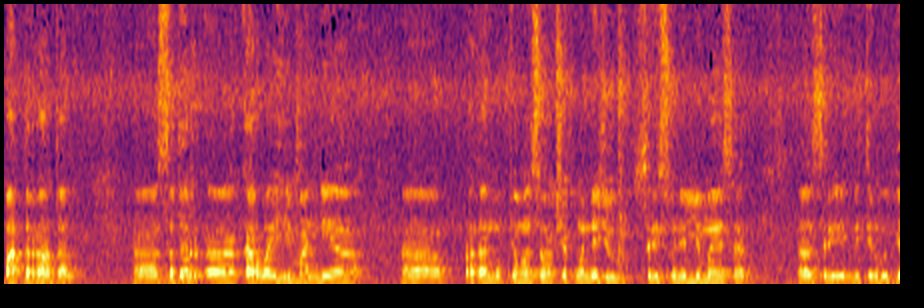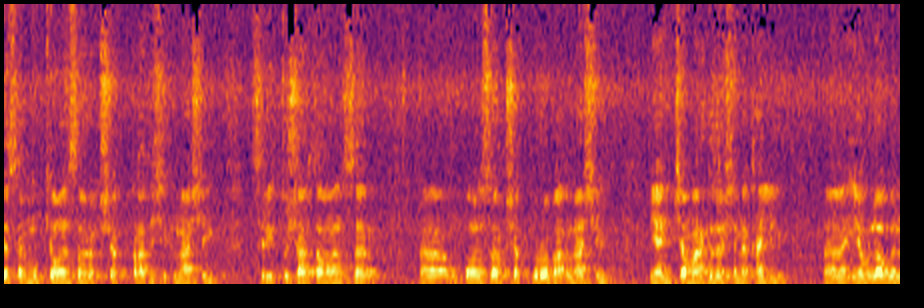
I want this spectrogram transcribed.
पात्र राहताल. सदर कारवाई ही माननीय प्रधान मुख्य वन संरक्षक वन्यजीव श्री सुनील लिमये सर श्री नितीन गुदगे सर मुख्य वन संरक्षक प्रादेशिक नाशिक श्री तुषार चव्हाण सर उपवन संरक्षक पूर्व भाग नाशिक यांच्या मार्गदर्शनाखाली येवला वन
